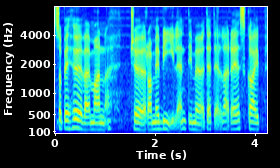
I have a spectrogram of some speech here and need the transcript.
så behöver man köra med bilen till mötet eller är Skype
